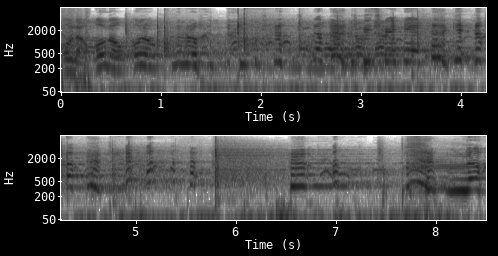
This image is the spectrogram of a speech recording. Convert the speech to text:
Oh no, oh no, oh no, no, no, no. Get up, get up. Use your hand. Get up. No.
